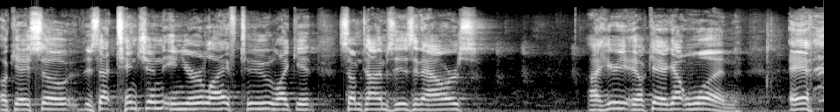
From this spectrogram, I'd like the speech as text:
Okay, so is that tension in your life too, like it sometimes is in ours? I hear you. Okay, I got one. And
